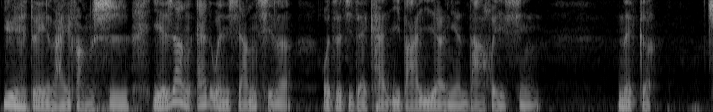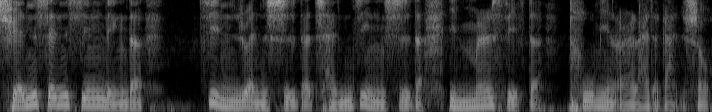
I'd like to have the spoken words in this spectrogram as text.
乐队来访时，也让 Edwin 想起了我自己在看一八一二年大彗星，那个全身心灵的浸润式的、沉浸式的、immersive 的。扑面而来的感受，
